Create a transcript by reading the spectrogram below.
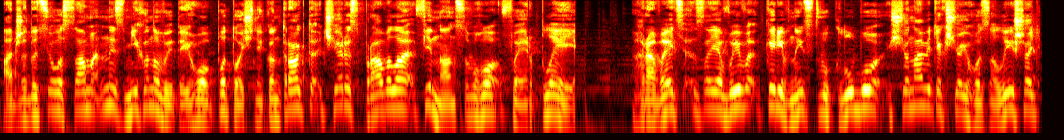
адже до цього сам не зміг оновити його поточний контракт через правила фінансового фейрплеї. Гравець заявив керівництву клубу, що навіть якщо його залишать,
